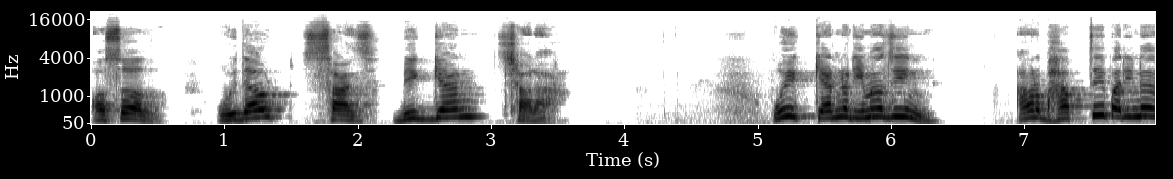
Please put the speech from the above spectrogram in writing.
অসল উইদাউট সায়েন্স বিজ্ঞান ছাড়া। উই ক্যান নট ইমাজিন আমরা ভাবতেই পারি না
